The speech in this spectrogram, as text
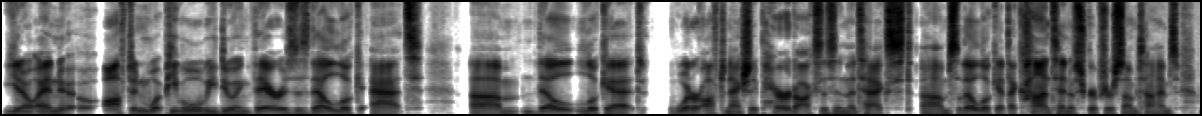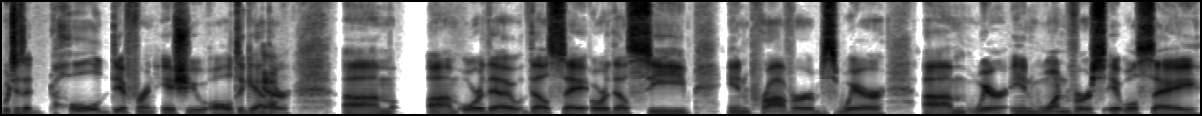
you know, and often what people will be doing there is is they'll look at um, they'll look at what are often actually paradoxes in the text. Um, so they'll look at the content of scripture sometimes, which is a whole different issue altogether. Um, um, or they'll they'll say, or they'll see in Proverbs where um, where in one verse it will say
